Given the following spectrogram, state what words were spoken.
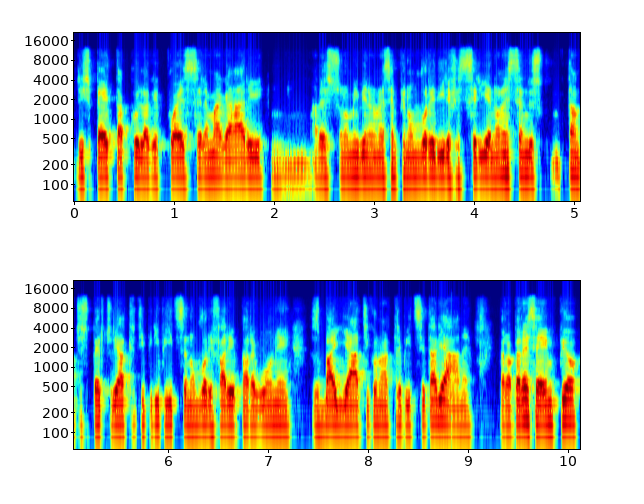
rispetto a quella che può essere magari, mm, adesso non mi viene un esempio, non vorrei dire fesseria, non essendo es- tanto esperto di altri tipi di pizze, non vorrei fare paragoni sbagliati con altre pizze italiane, però per esempio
